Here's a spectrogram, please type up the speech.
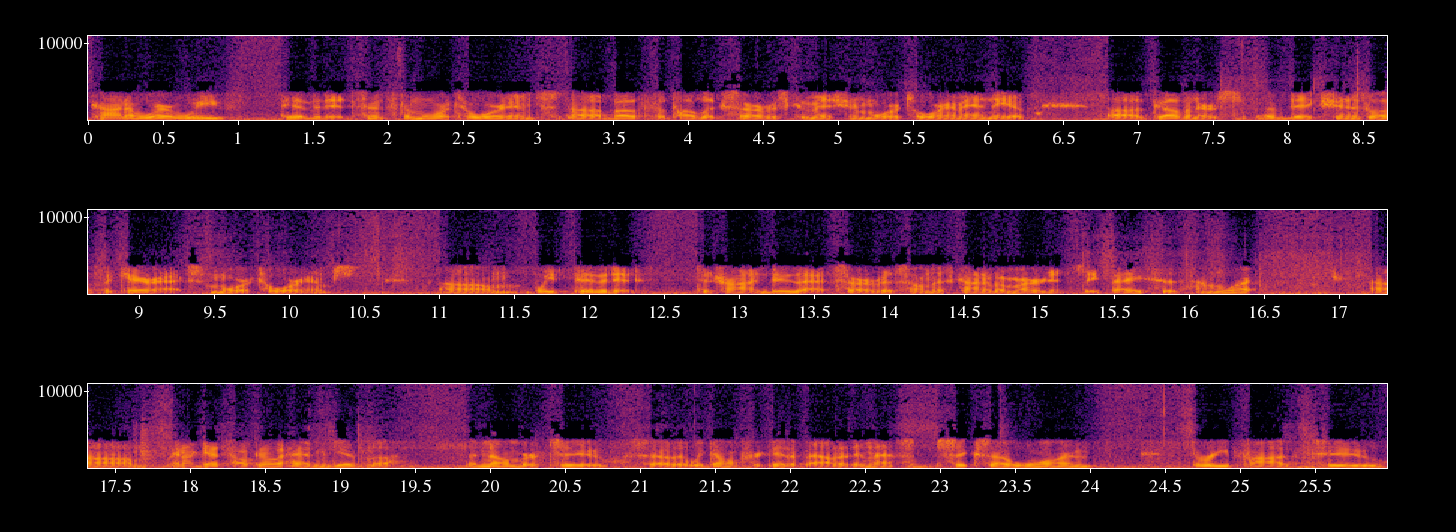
kind of where we've pivoted since the moratoriums, uh, both the Public Service Commission moratorium and the uh, governor's eviction, as well as the CARE Act's moratoriums. Um, we've pivoted to try and do that service on this kind of emergency basis. And what, um, and I guess I'll go ahead and give the, the number too so that we don't forget about it. And that's 601 352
